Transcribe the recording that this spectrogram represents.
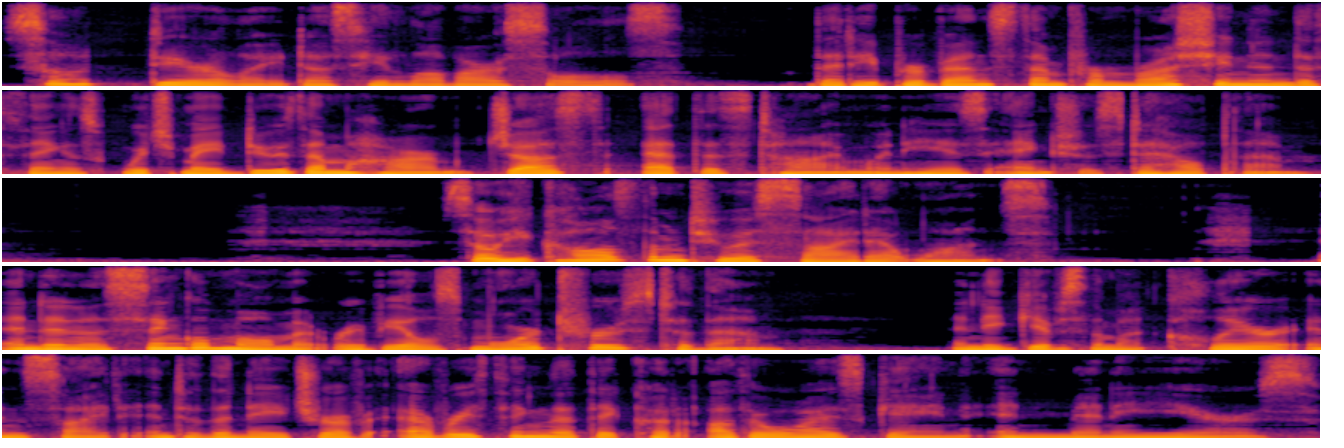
So dearly does He love our souls that he prevents them from rushing into things which may do them harm just at this time when he is anxious to help them. So he calls them to his side at once, and in a single moment reveals more truths to them, and he gives them a clear insight into the nature of everything that they could otherwise gain in many years.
